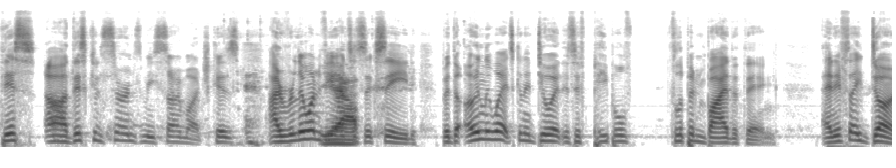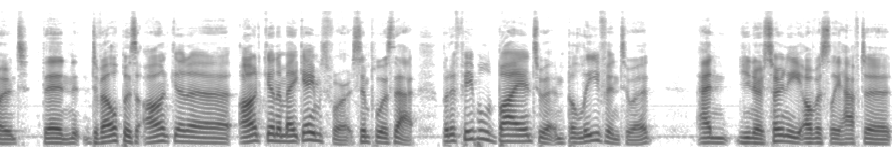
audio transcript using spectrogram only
this uh, this concerns me so much because I really want VR Yeah. to succeed, but the only way it's going to do it is if people flip and buy the thing. And if they don't, then developers aren't gonna aren't gonna make games for it. Simple as that. But if people buy into it and believe into it, and you know, Sony obviously have to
